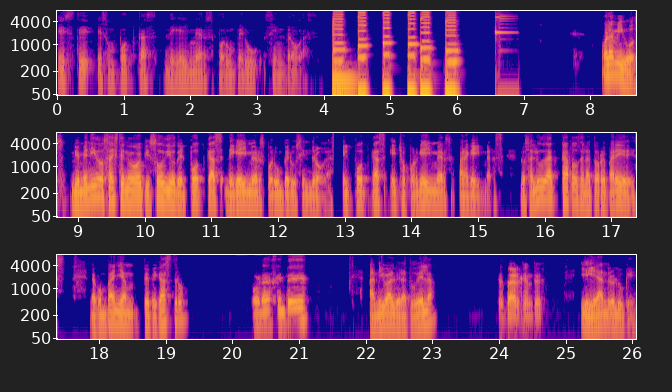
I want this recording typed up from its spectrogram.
Este es un podcast de gamers por un Perú sin drogas. Hola amigos, bienvenidos a este nuevo episodio del podcast de Gamers por un Perú sin drogas, el podcast hecho por gamers para gamers. Los saluda Carlos de la Torre Paredes. Me acompañan Pepe Castro. Hola gente. Aníbal Veratudela. ¿Qué tal gente? Y Leandro Luque.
